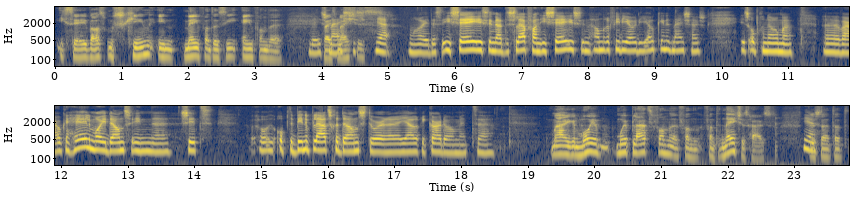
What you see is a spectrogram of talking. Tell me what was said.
IC was misschien in mijn fantasie een van de. Weesmeisjes. Ja, mooi. Dus IC is inderdaad, de slaap van IC is een andere video die ook in het meisjeshuis is opgenomen. eh, waar ook een hele mooie dans in eh, zit. Op de binnenplaats gedanst door eh, jou, Ricardo, met... Maar een mooie, mooie plaats van, van, van het meisjeshuis. ja. Dus dat, dat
